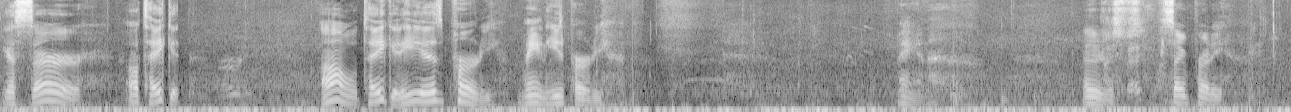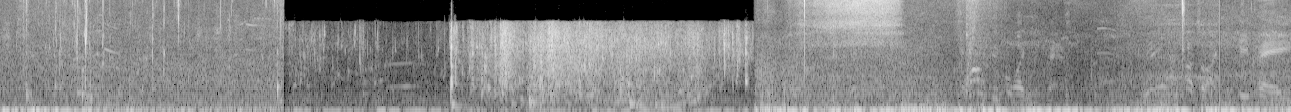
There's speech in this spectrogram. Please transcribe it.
Yes, sir. I'll take it. Birdie. I will take it. He is purty. Man, he's purty. Man. Those are just so pretty. A lot of people like to pay. That's like he paid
